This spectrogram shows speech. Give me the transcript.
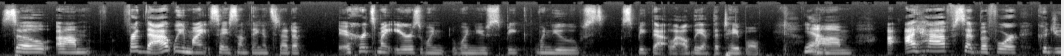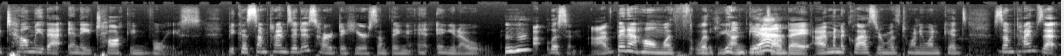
So um, for that, we might say something instead of "It hurts my ears when when you speak when you s- speak that loudly at the table." Yeah. Um, I- I have said before, could you tell me that in a talking voice? Because sometimes it is hard to hear something. And, and, you know, uh, listen, I've been at home with with young kids Yeah. all day. I'm in a classroom with 21 kids. Sometimes that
